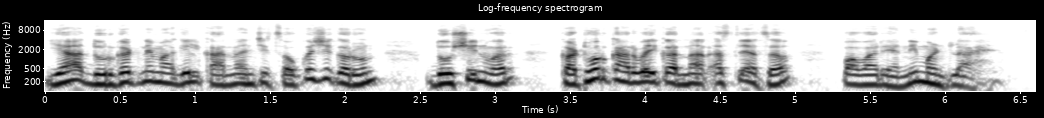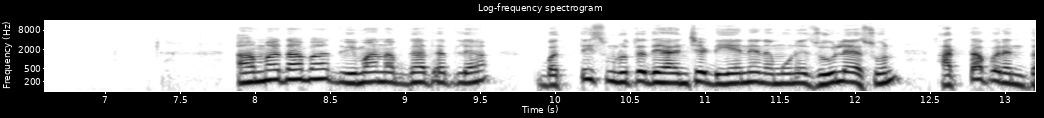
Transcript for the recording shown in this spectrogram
या दुर्घटनेमागील कारणांची चौकशी करून दोषींवर कठोर कारवाई करणार असल्याचं पवार यांनी म्हटलं आहे. अहमदाबाद विमान अपघातातल्या बत्तीस मृतदेहांचे डीएनए नमुने जुळले असून आत्तापर्यंत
